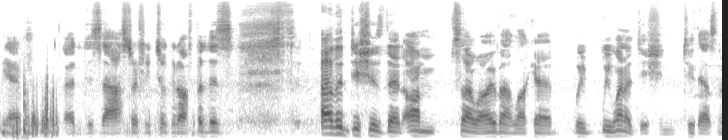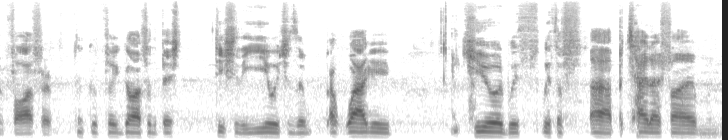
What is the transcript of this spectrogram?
you know a disaster if we took it off. But there's other dishes that I'm so over. Like a we we won a dish in 2005 for a good food guy for the best dish of the year, which is a, a wagyu cured with with a uh, potato foam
